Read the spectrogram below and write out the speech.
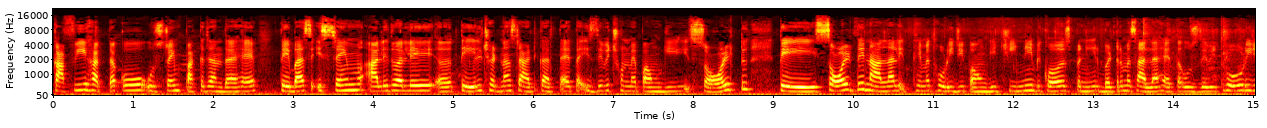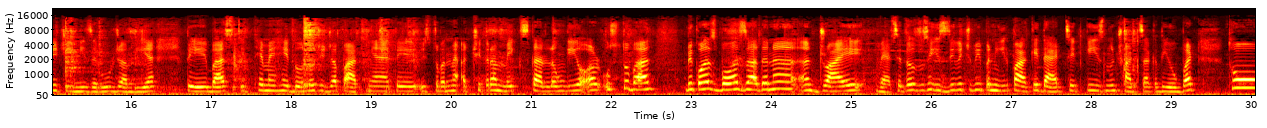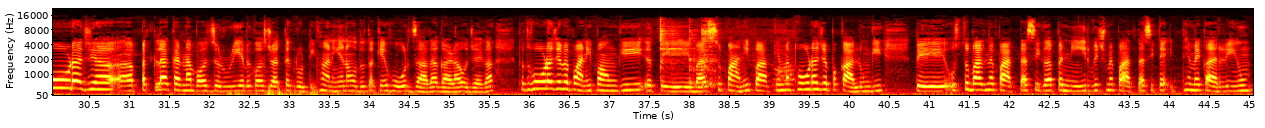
ਕਾਫੀ ਹੱਦ ਤੱਕ ਉਹ ਉਸ ਟਾਈਮ ਪੱਕ ਜਾਂਦਾ ਹੈ ਤੇ ਬਸ ਇਸ ਟਾਈਮ ਆਲੇ ਦੁਆਲੇ ਅਹ, ਤੇਲ ਛੱਡਣਾ ਸਟਾਰਟ ਕਰਤਾ ਹੈ ਤਾਂ ਇਸ ਦੇ ਵਿੱਚ ਹੁਣ ਮੈਂ ਪਾਉਂਗੀ ਸਾਲਟ ਤੇ ਸਾਲਟ ਦੇ ਨਾਲ ਨਾਲ ਇੱਥੇ ਮੈਂ ਥੋੜੀ ਜੀ ਪਾਉਂਗੀ ਚੀਨੀ ਬਿਕੋਜ਼ ਪਨੀਰ ਬਟਰ ਮਸਾਲਾ ਹੈ ਤਾਂ ਉਸ ਦੇ ਵਿੱਚ ਥੋੜੀ ਜੀ ਚੀਨੀ ਜ਼ਰੂਰ ਜਾਂਦੀ ਹੈ ਤੇ ਬਸ ਇੱਥੇ ਮੈਂ ਇਹ ਦੋਨੋਂ ਚੀਜ਼ਾਂ ਪਾਤੀਆਂ ਹੈ ਤੇ ਇਸ ਤੋਂ ਬਾਅਦ ਮੈਂ ਅੱਛੀ ਤਰ੍ਹਾਂ ਮਿਕਸ ਕਰ ਲਵਾਂਗੀ ਔਰ ਉਸ ਤੋਂ ਬਾਅਦ ਬਿਕੋਜ਼ ਬਹੁਤ ਜ਼ਿਆਦਾ ਨਾ ਡਰਾਈ ਵੈਸੇ ਤਾਂ ਤੁਸੀਂ ਇਸ ਦੇ ਵਿੱਚ ਵੀ ਪਨੀਰ ਪਾ ਕੇ ਦੈਟਸ ਇਟ ਕਿ ਇਸ ਨੂੰ ਛੱਡ ਸਕਦੇ ਹੋ ਬਟ ਥੋੜਾ ਜਿਹਾ ਅ, ਪਤਲਾ ਕਰਨਾ ਬਹੁਤ ਜ਼ਰੂਰੀ ਹੈ ਬਿਕੋਜ਼ ਜਦ ਤੱਕ ਰੋਟੀ ਖਾਣੀ ਹੈ ਨਾ ਉਦੋਂ ਤੱਕ ਇਹ ਹੋਰ ਜ਼ਿਆਦਾ ਗਾੜਾ ਹੋ ਜਾਏਗਾ ਤਾਂ ਥੋੜਾ ਜਿਹਾ ਮੈਂ ਪਾਣੀ ਪਾਉਂਗੀ ਤੇ ਬਸ ਪਾਣੀ ਪਾ ਕੇ ਮੈਂ ਥੋੜਾ ਜਿਹਾ ਪਕਾ ਲੂੰਗੀ ਤੇ ਉਸ ਤੋਂ ਬਾਅਦ ਮੈਂ ਪਾਤਾ ਸੀਗਾ ਪਨੀਰ ਵਿੱਚ ਮੈਂ ਪਾਤਾ ਸੀ ਤੇ ਇੱਥੇ ਮੈਂ ਕਰ ਰਹੀ ਹੂੰ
